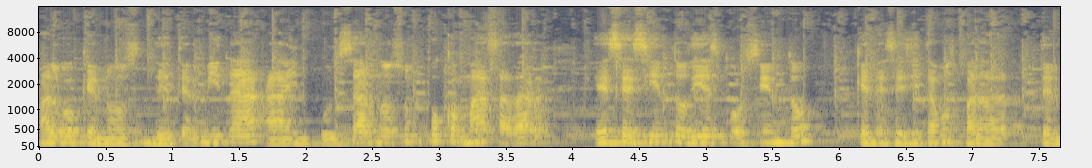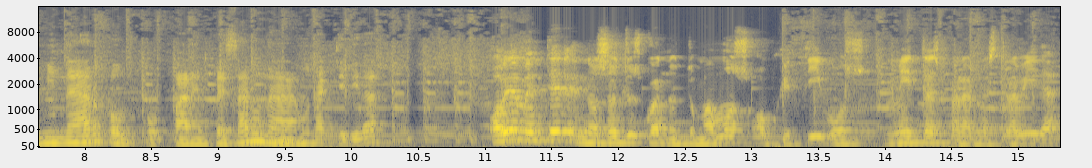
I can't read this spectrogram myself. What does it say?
algo que nos determina a impulsarnos un poco más a dar ese 110% que necesitamos para terminar o, para empezar una, una actividad. Obviamente nosotros cuando tomamos objetivos, metas para nuestra vida,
